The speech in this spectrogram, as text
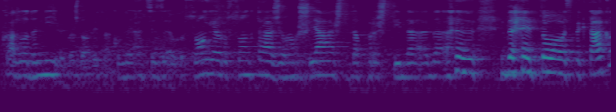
pokazalo da nije baš dobitna kombinacija za Eurosong. Eurosong traži ono šljašt, da pršti, da, da, da je to spektakl.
